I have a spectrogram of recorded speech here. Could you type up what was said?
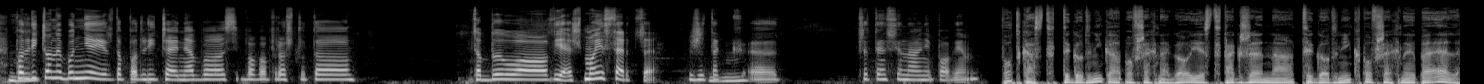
mhm. podliczony, bo nie jest do podliczenia, bo, bo po prostu to, to było, wiesz, moje serce, że tak mhm. e, pretensjonalnie powiem. Podcast Tygodnika Powszechnego jest także na tygodnikpowszechny.pl,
